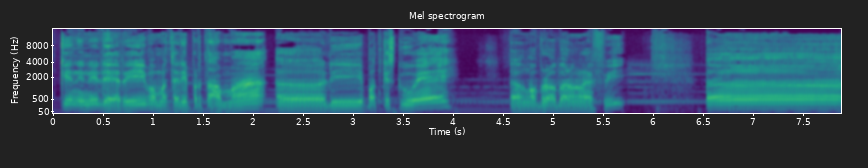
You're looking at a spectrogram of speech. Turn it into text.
mungkin ini dari pemateri pertama eh, di podcast gue eh, ngobrol bareng Levi. Eh,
